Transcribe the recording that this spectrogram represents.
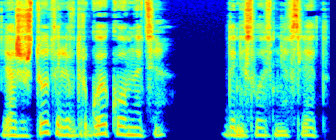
«Ляжешь тут или в другой комнате?» — донеслось мне вслед.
